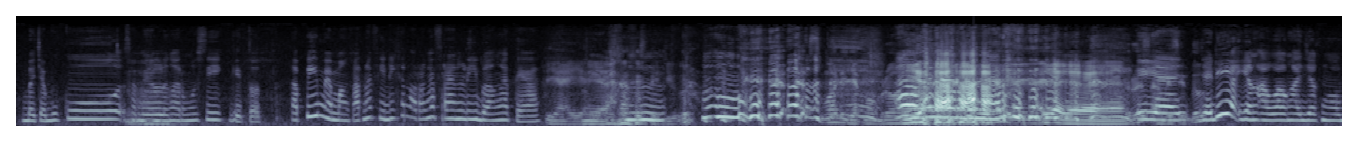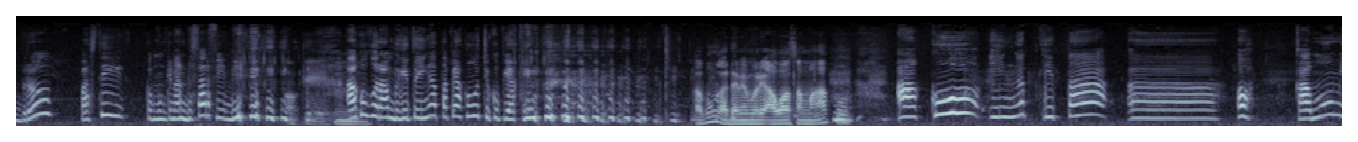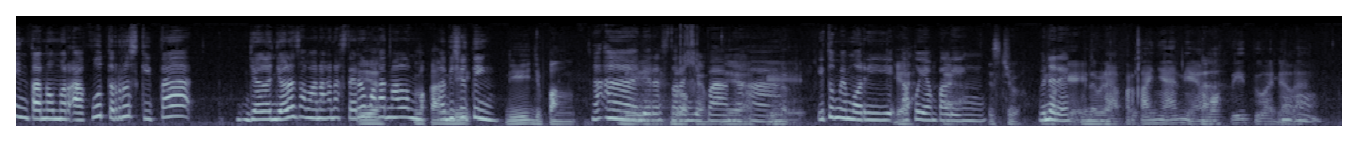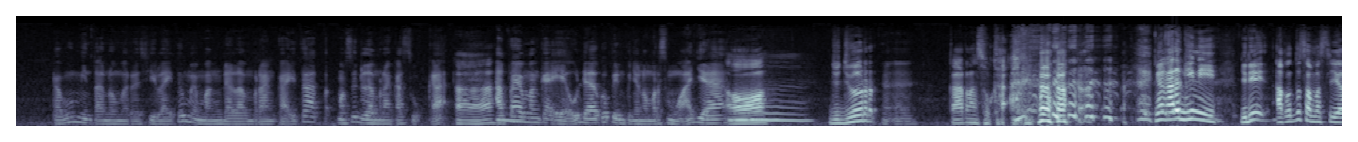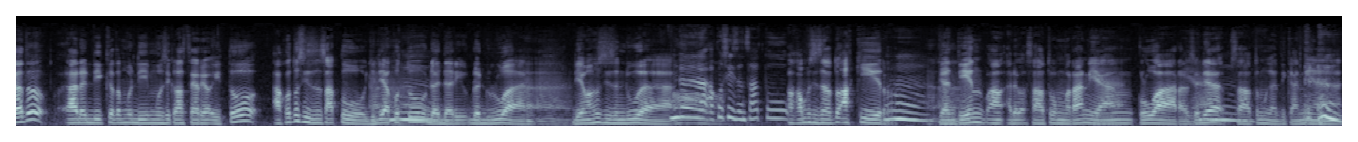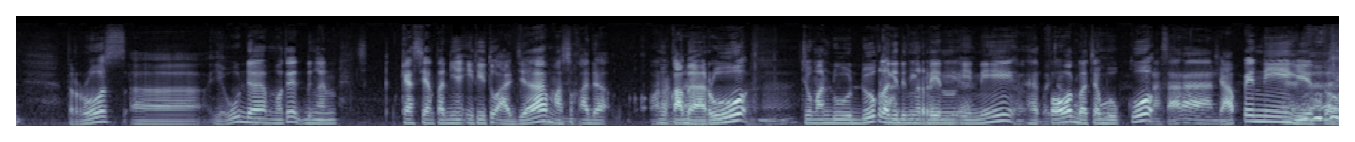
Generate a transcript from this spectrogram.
baca buku sambil dengar musik gitu tapi memang karena Vidi kan orangnya friendly banget ya Iya, iya, Iya. iya. Aku setuju. Semua diajak ngobrol. Ah, Iya. benar, benar. Iya, iya. Terus iya itu? jadi yang awal ngajak ngobrol pasti kemungkinan besar Vidi Oke. Aku kurang begitu ingat, tapi aku cukup yakin. Kamu nggak ada memori awal sama aku. aku inget kita, eh, oh, kamu minta nomor aku, terus kita jalan-jalan sama anak-anak stereo Iya, makan malam, makan habis di- syuting. Di Jepang. Nah, Di di restoran. Jepang. Iya, nah, bener. eh. Itu memori Iya. aku yang paling It's true. bener Oke. ya. Benar-benar. Nah, pertanyaannya Ah. waktu itu adalah Mm. Kamu minta nomornya Sila itu memang dalam rangka itu atau maksudnya dalam rangka suka Ah. atau emang kayak ya udah aku pengen punya nomor semua aja. oh Hmm. jujur Heeh. karena suka nggak karena gini jadi aku tuh sama Sheila tuh ada di ketemu di musikal stereo itu aku tuh season 1 jadi aku tuh udah dari udah duluan Heeh. dia masuk season 2 Enggak, aku season 1. Oh, kamu season 1 akhir Hmm. gantiin uh, ada satu pemeran yang keluar harusnya Ya. dia salah satu menggantikannya terus uh, ya udah maksudnya dengan cast yang tadinya itu itu aja masuk ada Orang muka baru, Heeh. cuman duduk lagi Cantik dengerin lagi ya. ini headphone baca buku, penasaran. Siapa nih gitu.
